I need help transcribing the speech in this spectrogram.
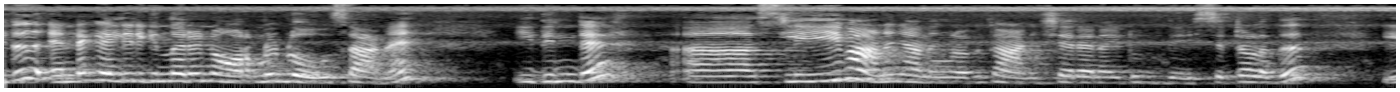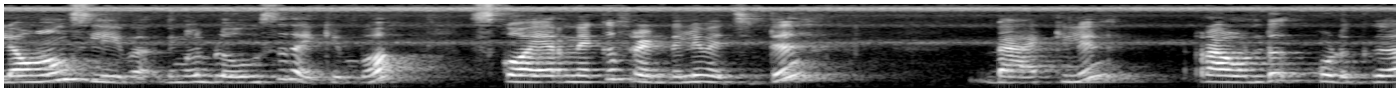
ഇത് എന്റെ കയ്യിലിരിക്കുന്ന ഒരു നോർമൽ ബ്ലൗസാണ് ഇതിന്റെ സ്ലീവാണ് ഞാൻ നിങ്ങൾക്ക് കാണിച്ചു തരാനായിട്ട് ഉദ്ദേശിച്ചിട്ടുള്ളത്. ലോങ് സ്ലീവ് നിങ്ങൾ ബ്ലൗസ് തയ്ക്കുമ്പോൾ സ്ക്വയർ നെക്ക് ഫ്രണ്ടിൽ വെച്ചിട്ട് ബാക്കിൽ റൗണ്ട് കൊടുക്കുക.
